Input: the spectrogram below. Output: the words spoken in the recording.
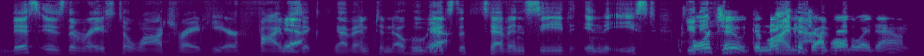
This is the race to watch right here. Five, Yeah. six, seven to know who Yeah. gets the seven seed in the East. Do Four Heat two. The Knicks could drop all the way down.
